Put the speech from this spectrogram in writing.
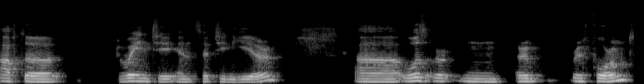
after 20 and 13 year was re- mm, reformed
